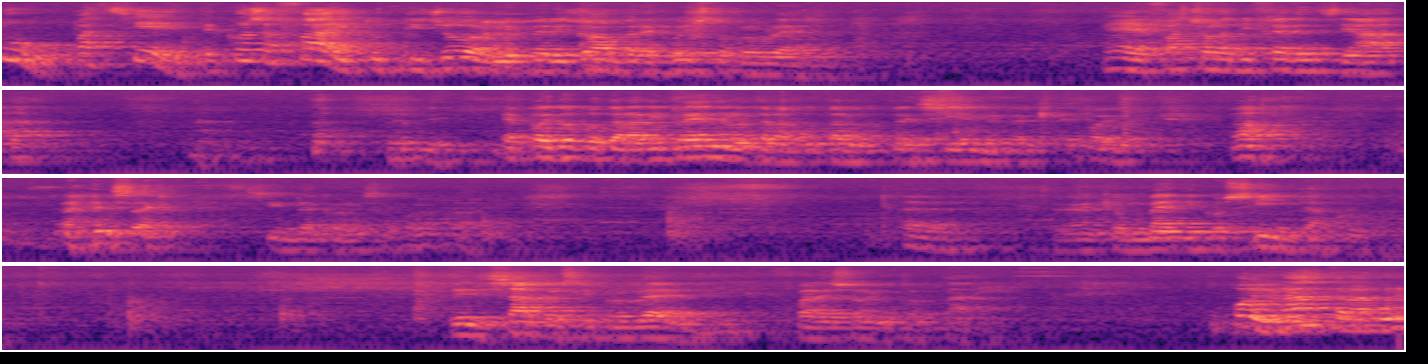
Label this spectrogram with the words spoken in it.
tu, paziente, cosa fai tutti i giorni per risolvere questo problema? Eh, faccio la differenziata. E poi dopo te la riprendono e te la buttano tutta insieme perché poi... No, il sindaco non sa come fare. Eh, anche un medico sindaco. Quindi sa questi problemi, quali sono importanti. Poi un'altra, un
